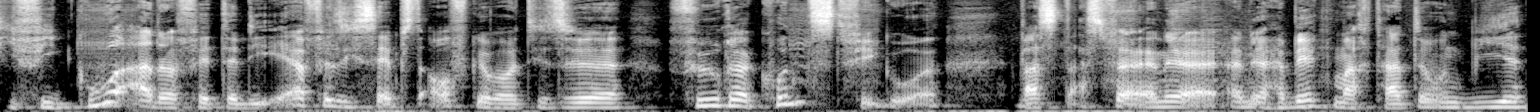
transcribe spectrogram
die Figur Adolf Hitler, die er für sich selbst aufgebaut, diese Führer-Kunstfigur, was das für eine, eine Wirkmacht hatte und wie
